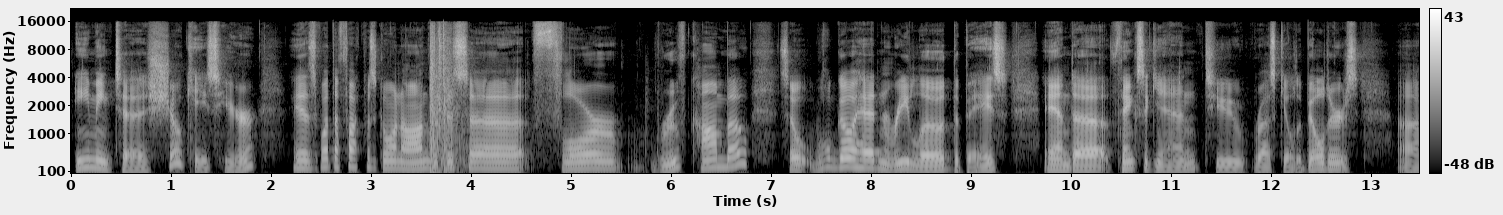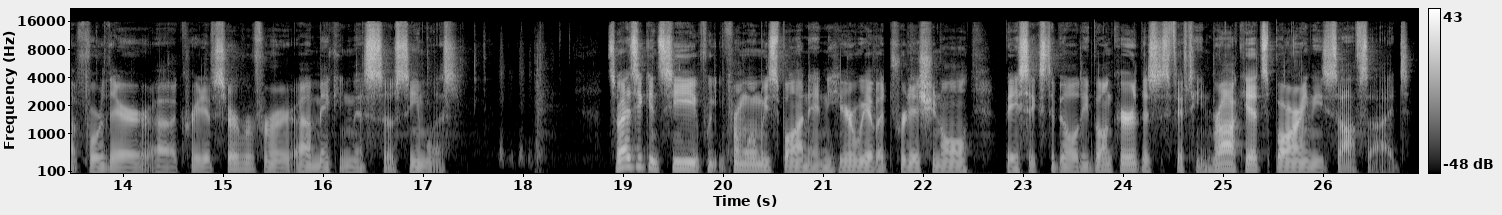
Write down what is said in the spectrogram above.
aiming to showcase here is what the fuck was going on with this uh, floor roof combo. So we'll go ahead and reload the base. And uh, thanks again to Rust Guild of Builders uh, for their uh, creative server for uh, making this so seamless. So as you can see we, from when we spawn in here, we have a traditional basic stability bunker. This is 15 rockets, barring these soft sides.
